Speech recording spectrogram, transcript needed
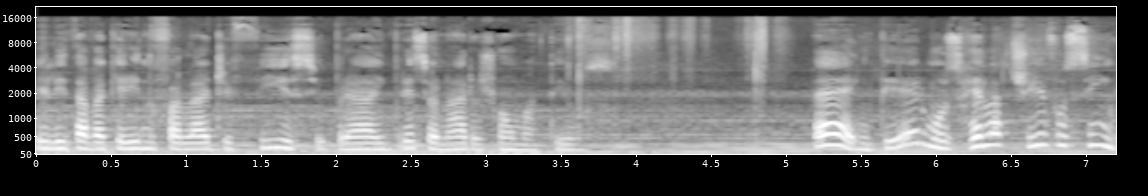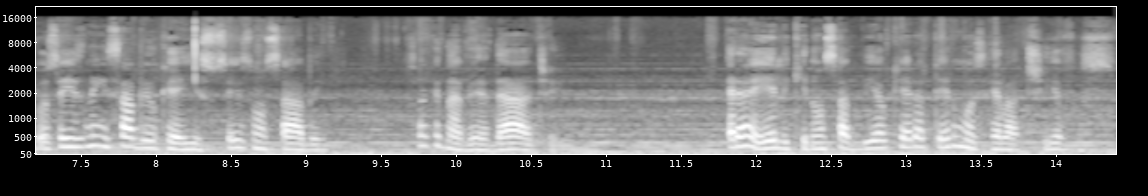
ele estava querendo falar difícil para impressionar o João Mateus. É, em termos relativos, sim, vocês nem sabem o que é isso, vocês não sabem. Só que na verdade, era ele que não sabia o que eram termos relativos.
